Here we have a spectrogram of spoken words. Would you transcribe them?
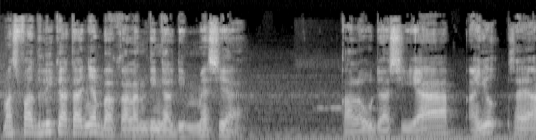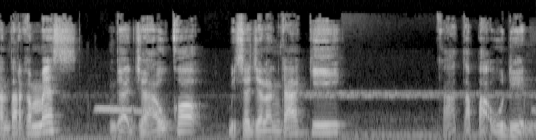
Mas Fadli katanya bakalan tinggal di mes ya. Kalau udah siap, ayo saya antar ke mes. Nggak jauh kok, bisa jalan kaki. Kata Pak Udin.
